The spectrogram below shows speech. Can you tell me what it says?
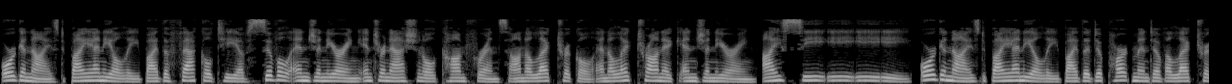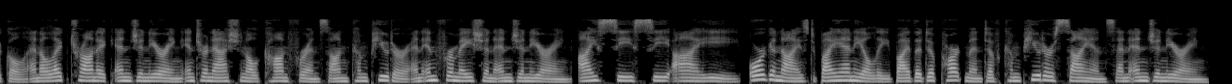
organized biennially by the Faculty of Civil Engineering International Conference on Electrical and Electronic Engineering ICEEE, organized biennially by the Department of Electrical and Electronic Engineering International Conference on Computer and Information Engineering ICCIE, organized biennially by the Department of Computer Science and Engineering.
